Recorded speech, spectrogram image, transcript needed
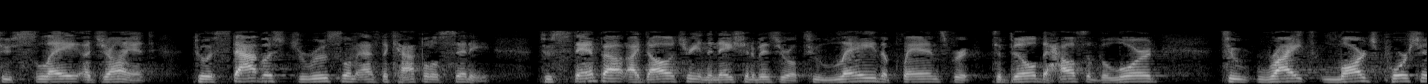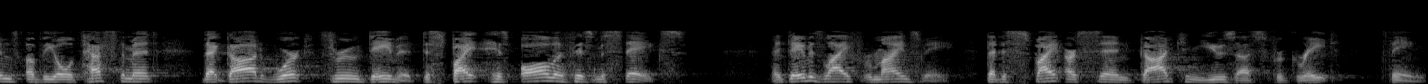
to slay a giant, to establish Jerusalem as the capital city, to stamp out idolatry in the nation of Israel, to lay the plans for, to build the house of the Lord, to write large portions of the Old Testament, that God worked through David despite his, all of his mistakes. And David's life reminds me that despite our sin, God can use us for great things.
